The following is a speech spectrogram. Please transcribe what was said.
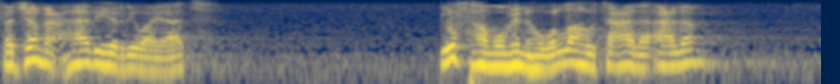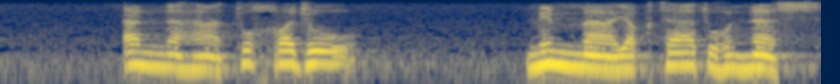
فجمع هذه الروايات يفهم منه والله تعالى أعلم أنها تخرج مما يقتاته الناس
